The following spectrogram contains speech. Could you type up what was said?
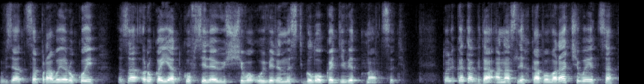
взяться правой рукой за рукоятку вселяющего уверенность Глока-19. Только тогда она слегка поворачивается,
